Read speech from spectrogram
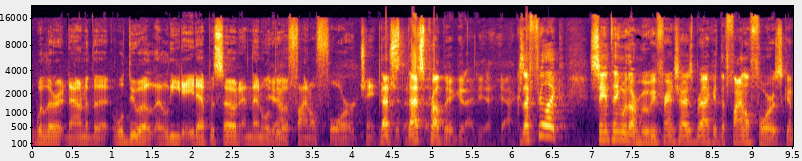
wither it down to the. We'll do a elite eight episode, and then we'll do a final four championship. That's that's episode. probably a good idea. Yeah, because I feel like same thing with our movie franchise bracket. The final four is going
